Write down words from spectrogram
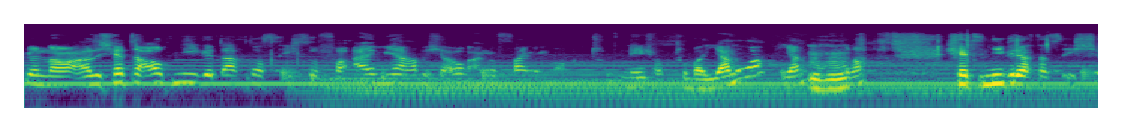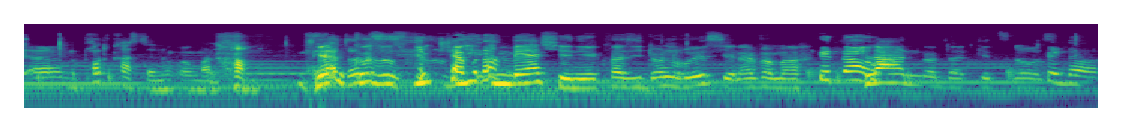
Genau, also ich hätte auch nie gedacht, dass ich so vor einem Jahr habe ich ja auch angefangen im Oktober, nee, Oktober, Januar, ja, Mhm. genau. Ich hätte nie gedacht, dass ich äh, eine Podcast-Sendung irgendwann habe. Ja, das- ist wie, ich wie gedacht- im Märchen hier, quasi Don Röschen, einfach mal Genau. planen und dann geht's los. Genau.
